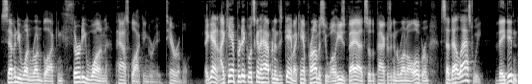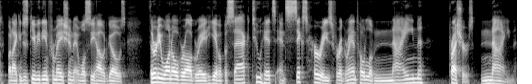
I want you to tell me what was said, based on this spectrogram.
71 run blocking, 31 pass blocking grade. Terrible. Again, I can't predict what's going to happen in this game. I can't promise you, well, he's bad, so the Packers are going to run all over him. I said that last week. They didn't, but I can just give you the information and we'll see how it goes. 31 overall grade. He gave up a sack, two hits, and six hurries for a grand total of nine pressures. Nine.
